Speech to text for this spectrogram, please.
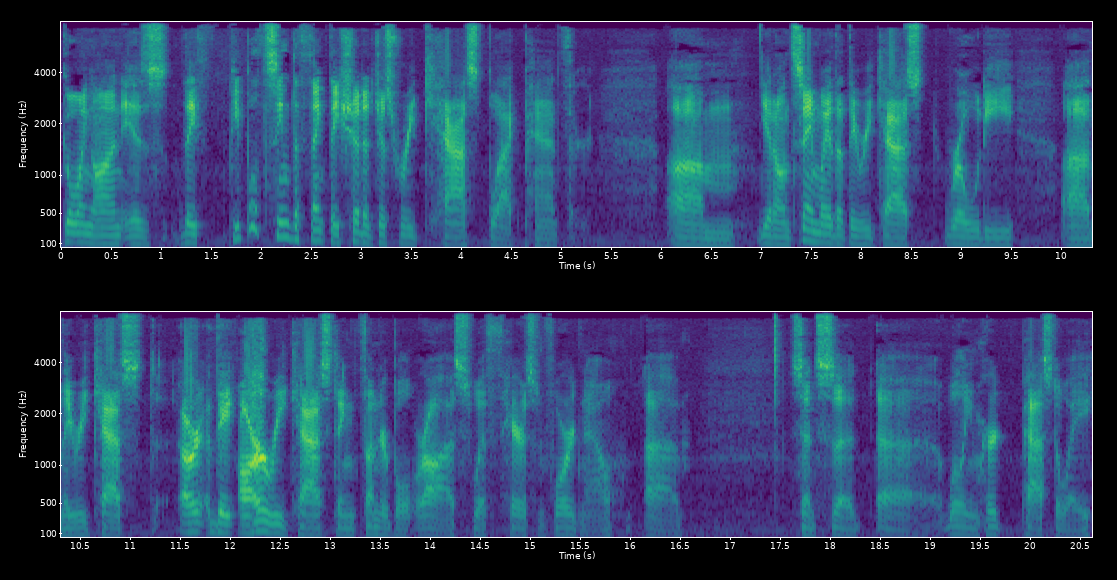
going on is they people seem to think they should have just recast Black Panther. Um, you know, in the same way that they recast Rhodey, uh, they recast, or they are recasting Thunderbolt Ross with Harrison Ford now, uh, since uh, uh, William Hurt passed away.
